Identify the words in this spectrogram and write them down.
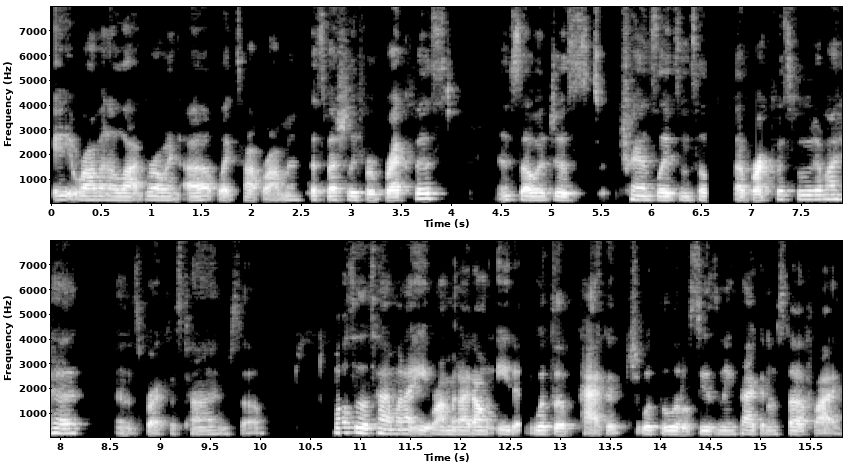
ate ramen a lot growing up, like top ramen, especially for breakfast. And so it just translates into a breakfast food in my head and it's breakfast time. So most of the time when I eat ramen, I don't eat it with the package, with the little seasoning packet and stuff. I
